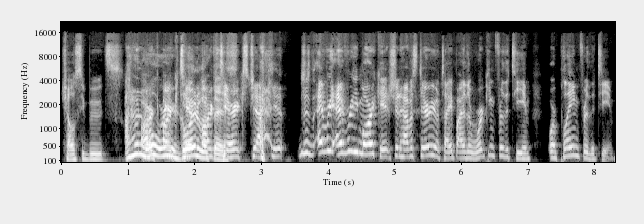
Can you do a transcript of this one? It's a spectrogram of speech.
Chelsea boots. I don't know Arc- where you're Arc'teryx- going with this. Arc'teryx jacket. Just every every market should have a stereotype, either working for the team or playing for the team.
